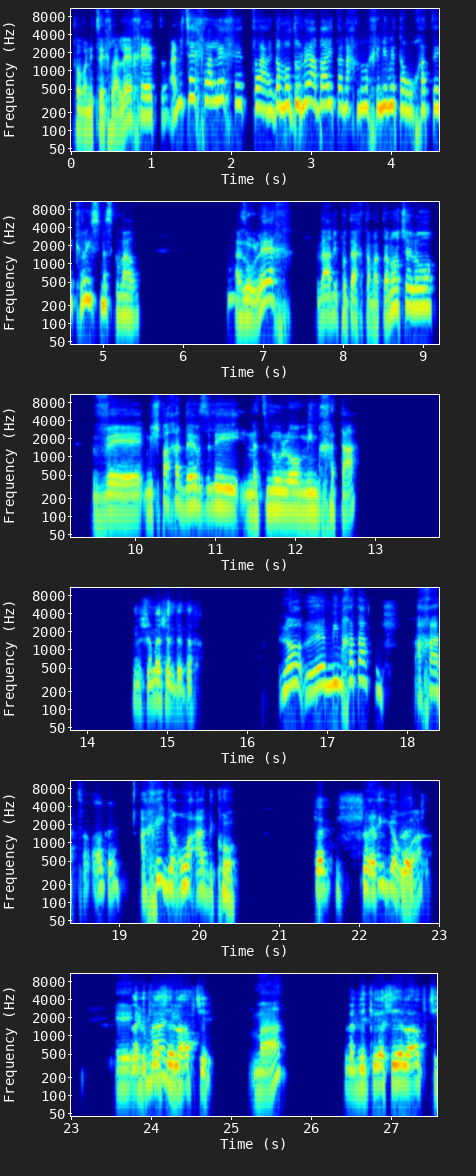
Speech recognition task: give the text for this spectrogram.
טוב אני צריך ללכת אני צריך ללכת גם אדוני הבית אנחנו מכינים את ארוחת כריסמס כבר אז הוא הולך והארי פותח את המתנות שלו ומשפחת דרסלי נתנו לו ממחטה משומשת בטח. לא אה, ממחטה אחת אוקיי. הכי גרוע עד כה כן. הכי גרוע אה, למקרה שיהיה לו אפצ'י. מה? למקרה שיהיה לו אפצ'י.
